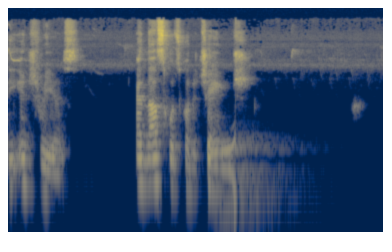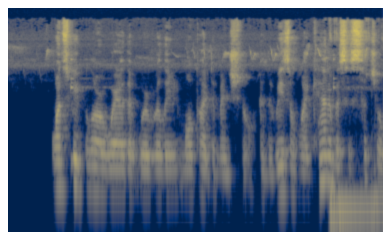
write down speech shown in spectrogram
the injury is. And that's what's going to change once people are aware that we're really multidimensional. And the reason why cannabis is such a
